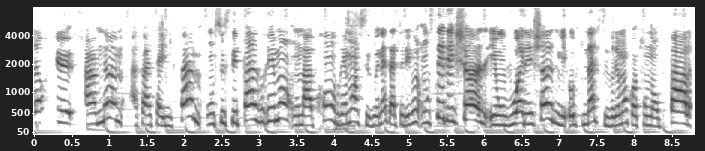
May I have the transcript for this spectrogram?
alors qu'un homme face à une femme, on se sait pas vraiment. On apprend vraiment à se connaître, à se découvrir. On sait des choses et on voit des choses, mais au final, c'est vraiment quand on en parle,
